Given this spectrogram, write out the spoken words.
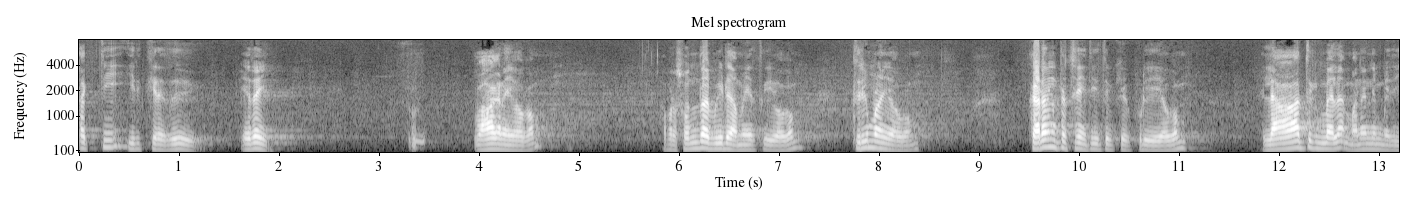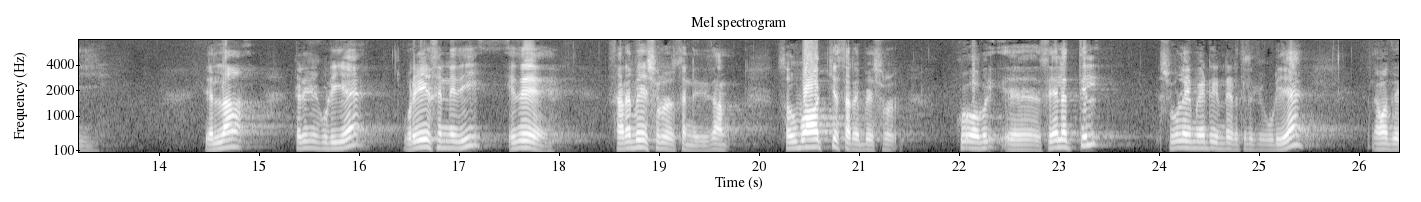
சக்தி இருக்கிறது. எதை? வாகன யோகம் அப்புறம் சொந்த வீடு அமையத்துக்கு யோகம் திருமண யோகம் கடன் பிரச்சனையை தீர்த்து வைக்கக்கூடிய யோகம் எல்லாத்துக்கும் மேலே மன நிம்மதி. எல்லாம் கிடைக்கக்கூடிய ஒரே சந்நிதி இது சரபேஸ்வரர் சந்நிதி தான். சௌபாக்கிய சரபேஸ்வரர். கோவை சேலத்தில் சூளைமேடு என்ற இடத்தில் இருக்கக்கூடிய நமது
